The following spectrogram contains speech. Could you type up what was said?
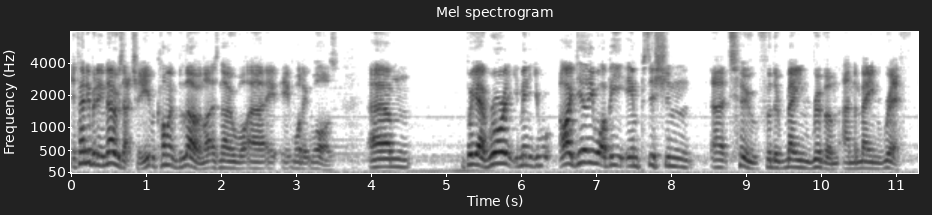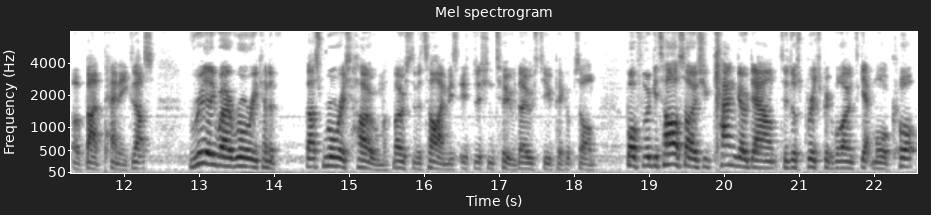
if anybody knows, actually, either comment below and let us know what uh, it, it, what it was. Um, but yeah, Rory, I mean, you ideally want to be in position uh, two for the main rhythm and the main riff of Bad Penny, because that's really where Rory kind of that's Rory's home most of the time is, is position two, those two pickups on. But for the guitar size, you can go down to just bridge pickup alone to get more cut.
